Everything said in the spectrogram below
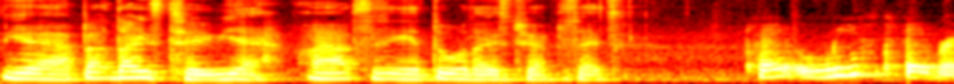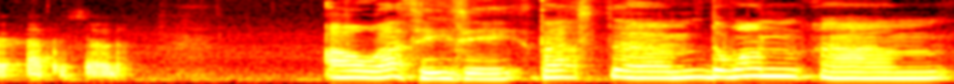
yeah, but those two, yeah, I absolutely adore those two episodes. Okay, least favorite episode. Oh, that's easy. That's um, the one, um,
